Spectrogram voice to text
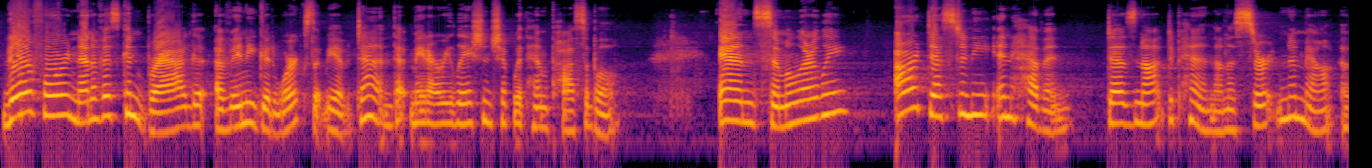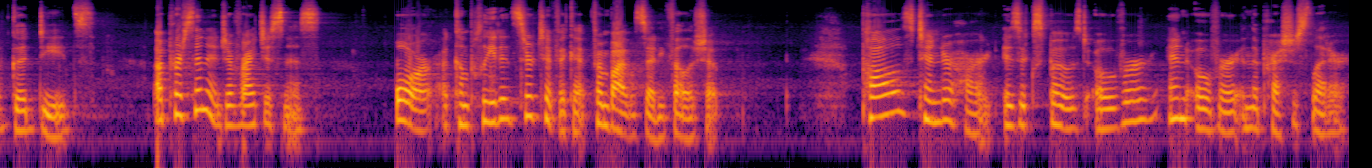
Therefore, none of us can brag of any good works that we have done that made our relationship with Him possible. And similarly, our destiny in heaven does not depend on a certain amount of good deeds a percentage of righteousness, or a completed certificate from Bible Study Fellowship. Paul's tender heart is exposed over and over in the precious letter,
